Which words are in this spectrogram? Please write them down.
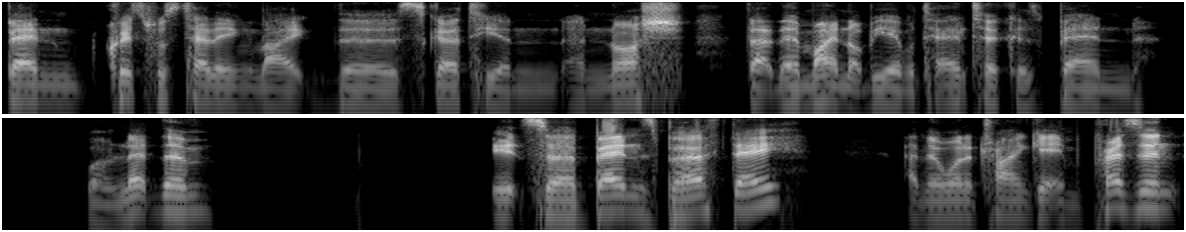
Ben Chris was telling like the Skirty and, and Nosh that they might not be able to enter because Ben won't let them. It's uh, Ben's birthday, and they want to try and get him a present.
